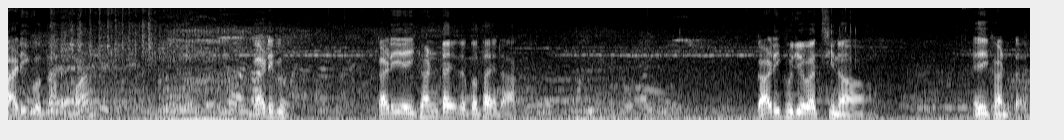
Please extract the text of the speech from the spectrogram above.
গাড়ি কোথায় আমার? গাড়ি গাড়ি এইখানটায় কোথায় রাখ। গাড়ি খুঁজে পাচ্ছি না, এইখানটায়।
